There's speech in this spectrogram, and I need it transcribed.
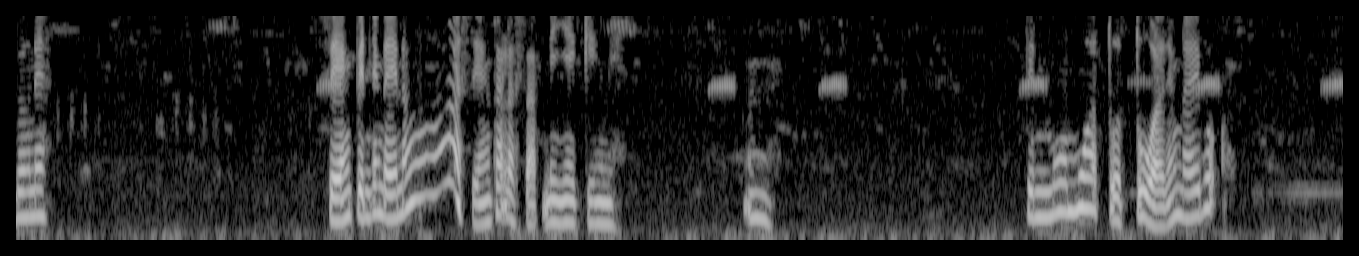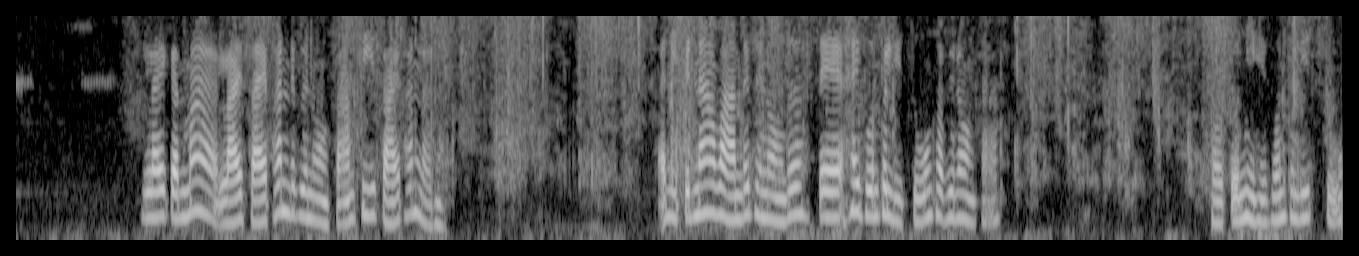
เบิ่งเนี่ยแสงเป็นจังไดเนาะแสงโทรศัพท์มีไงกิ่งนี่อืมเป็นมั่วมั่วตัวตัวจังไดบุ ไล่กันมาหลายสายพันธุ์ได้พี่น้องสามสี่สายพันธุ์แล้วเนี่ยอันนี้เป็นหน้าหวานได้พี่น้องเด้อแต่ให้ผลผลิตสูงค่ะพี่น้องค่ะเขาตัวนี้ให้ผลผลิตสูง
